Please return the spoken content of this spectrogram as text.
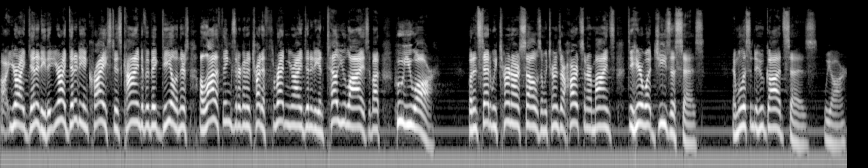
uh, your identity, that your identity in Christ is kind of a big deal. And there's a lot of things that are going to try to threaten your identity and tell you lies about who you are. But instead, we turn ourselves and we turn our hearts and our minds to hear what Jesus says. And we'll listen to who God says we are.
